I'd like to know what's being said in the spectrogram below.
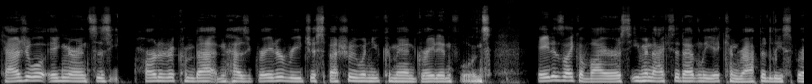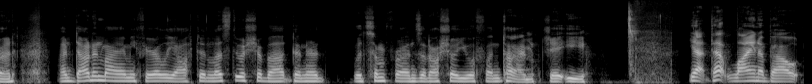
Casual ignorance is harder to combat and has greater reach, especially when you command great influence. Hate is like a virus. Even accidentally, it can rapidly spread. I'm down in Miami fairly often. Let's do a Shabbat dinner with some friends, and I'll show you a fun time. J.E. Yeah, that line about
